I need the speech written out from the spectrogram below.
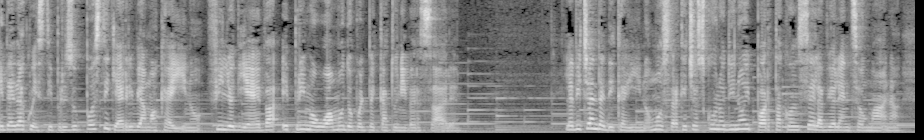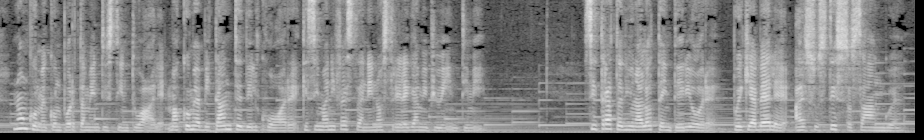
Ed è da questi presupposti che arriviamo a Caino, figlio di Eva e primo uomo dopo il peccato universale. La vicenda di Caino mostra che ciascuno di noi porta con sé la violenza umana, non come comportamento istintuale, ma come abitante del cuore che si manifesta nei nostri legami più intimi. Si tratta di una lotta interiore, poiché Abele ha il suo stesso sangue.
